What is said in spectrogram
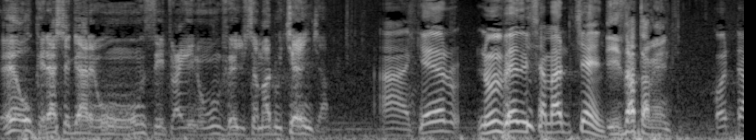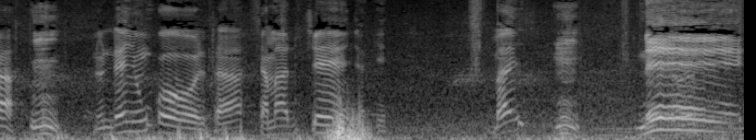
Eu queria chegar em um, um sítio aí, num velho chamado Chenja. Ah, quero num velho chamado Change. Exatamente. Cota, Hum. não tem um cota chamado Change aqui. Mas, Hum. Ne...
